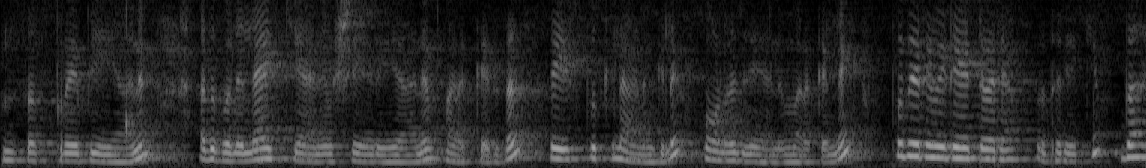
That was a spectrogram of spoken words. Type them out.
ഒന്ന് സബ്സ്ക്രൈബ് ചെയ്യാനും അതുപോലെ ലൈക്ക് ചെയ്യാനും ഷെയർ ചെയ്യാനും മറക്കരുത്. ഫേസ്ബുക്കിലാണെങ്കിൽ ഫോളോ ചെയ്യാനും മറക്കല്ലേ? പുതിയൊരു വീഡിയോ ആയിട്ട് വരാം. അതുവരേക്കും ബൈ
